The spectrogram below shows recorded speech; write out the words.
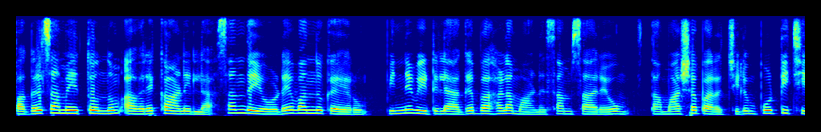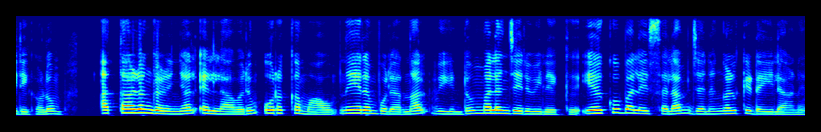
പകൽ സമയത്തൊന്നും അവരെ കാണില്ല. സന്ധ്യയോടെ വന്നു കയറും. പിന്നെ വീട്ടിലാകെ ബഹളമാണ്. സംസാരവും തമാശ പറച്ചിലും പൊട്ടിച്ചിരികളും അത്താഴം കഴിഞ്ഞാൽ എല്ലാവരും ഉറക്കമാവും. നേരം പുലർന്നാൽ വീണ്ടും മലഞ്ചെരുവിലേക്ക്. യേക്കൂബ് അലൈസലാം ജനങ്ങൾക്കിടയിലാണ്.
